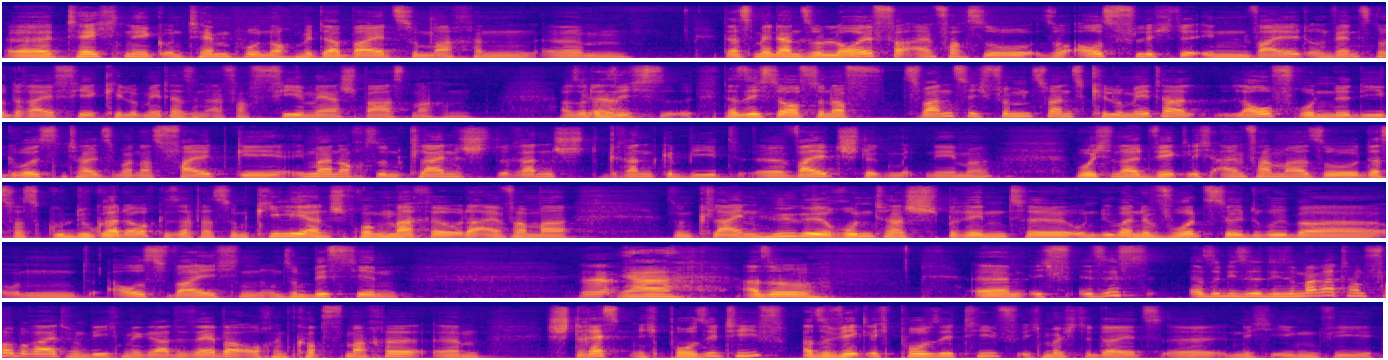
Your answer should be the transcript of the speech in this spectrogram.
äh, Technik und Tempo noch mit dabei zu machen. Ähm, dass mir dann so Läufe einfach so, so Ausflüchte in den Wald und wenn es nur drei, vier Kilometer sind, einfach viel mehr Spaß machen. Also, dass, ja. ich, dass ich so auf so einer 20, 25 Kilometer Laufrunde, die größtenteils über den Asphalt gehe, immer noch so ein kleines Rand, Randgebiet, äh, Waldstück mitnehme, wo ich dann halt wirklich einfach mal so, das, was du gerade auch gesagt hast, so einen Kilian-Sprung mache oder einfach mal so einen kleinen Hügel runtersprinte und über eine Wurzel drüber und ausweichen und so ein bisschen, ja, ja also ähm, ich, es ist, also diese, diese Marathon-Vorbereitung, die ich mir gerade selber auch im Kopf mache, ähm, stresst mich positiv, also wirklich positiv. Ich möchte da jetzt äh, nicht irgendwie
